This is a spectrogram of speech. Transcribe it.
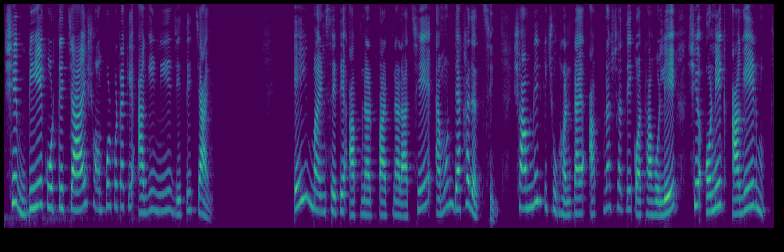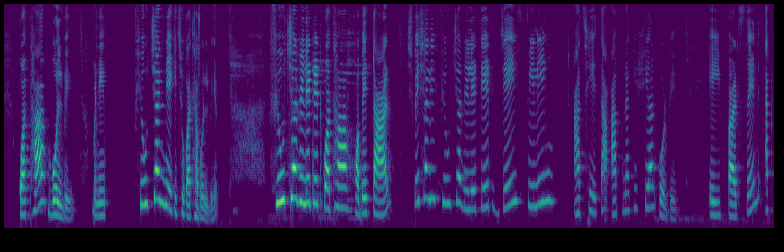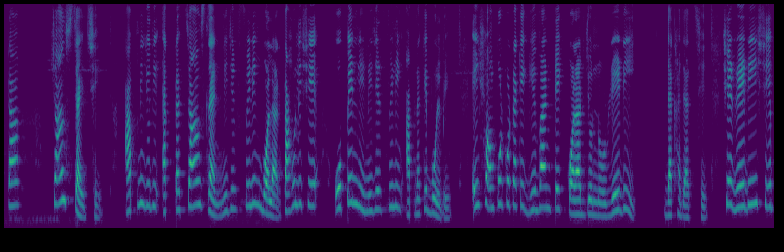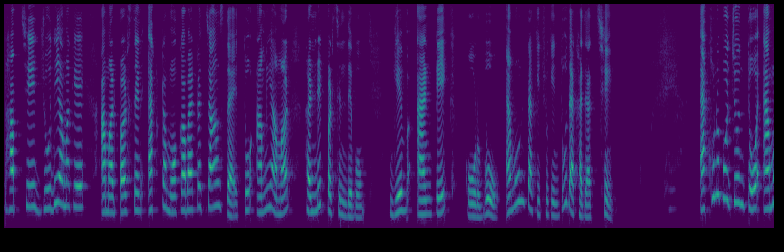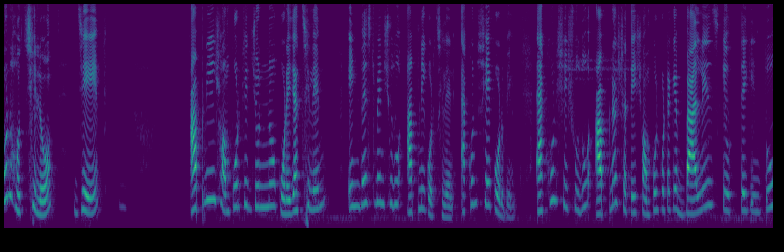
সে বিয়ে করতে চায়, সম্পর্কটাকে আগে নিয়ে যেতে চায়। এই মাইন্ডসেটে আপনার পার্টনার আছে, এমন দেখা যাচ্ছে। সামনের কিছু ঘন্টায় আপনার সাথে কথা হলে সে অনেক আগের কথা বলবে মানে ফিউচার নিয়ে কিছু কথা বলবে। ফিউচার রিলেটেড কথা হবে তার স্পেশালি ফিউচার রিলেটেড যেই ফিলিং আছে তা আপনাকে শেয়ার করবে। এই পার্সন একটা চান্স চাইছে। আপনি যদি একটা চান্স দেন নিজের ফিলিং বলার, তাহলে সে ওপেনলি নিজের ফিলিং আপনাকে বলবে। এই সম্পর্কটাকে গিভ অ্যান্ড টেক করার জন্য রেডি দেখা যাচ্ছে। সে রেডি সে ভাবছে যদি আমাকে আমার পার্সেন্ট একটা মকা বা একটা চান্স দেয়, তো আমি আমার হান্ড্রেড পার্সেন্ট দেবো। গিভ অ্যান্ড টেক করব। এমনটা কিছু কিন্তু দেখা যাচ্ছে। এখনও পর্যন্ত এমন হচ্ছিল যে, আপনি সম্পর্কের জন্য করে যাচ্ছিলেন। ইনভেস্টমেন্ট শুধু আপনি করছিলেন, এখন সে করবে। এখন সে শুধু আপনার সাথে সম্পর্কটাকে ব্যালেন্স করতে কিন্তু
